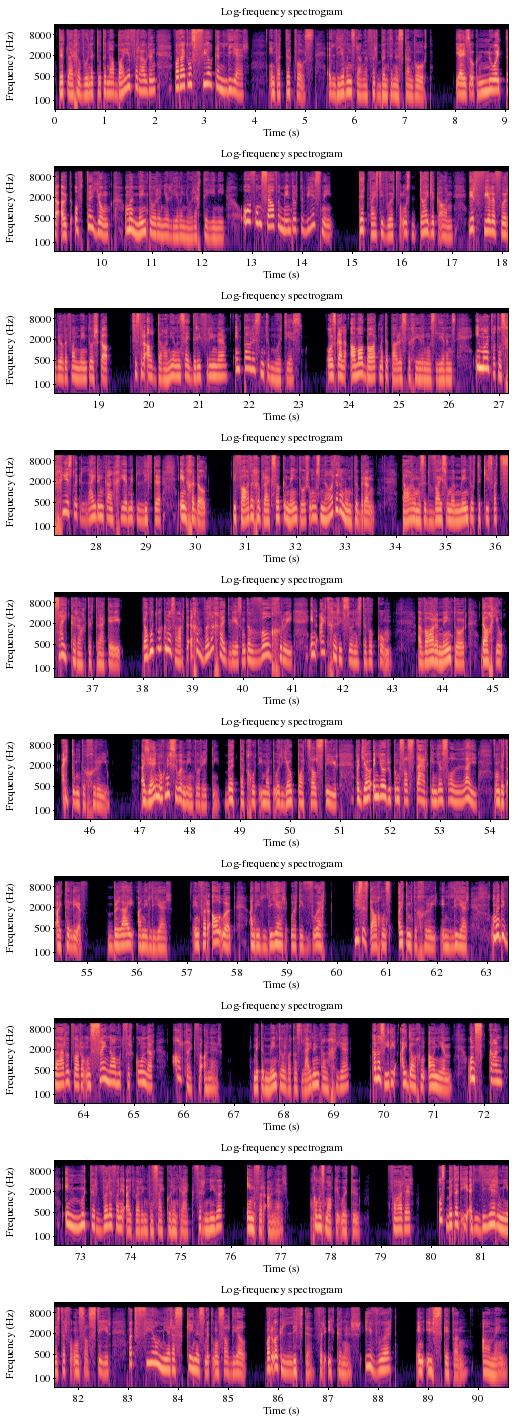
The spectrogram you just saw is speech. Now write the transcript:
Dit lei gewoonlik tot 'n nabye verhouding waaruit ons veel kan leer en wat dikwels 'n lewenslange verbintenis kan word. Jy is ook nooit te oud of te jonk om 'n mentor in jou lewe nodig te hê nie of om self 'n mentor te wees nie. Dit wys die woord vir ons duidelik aan deur vele voorbeelde van mentorskap, soos veral Daniël en sy drie vriende en Paulus en Timoteus. Ons kan almal baat met 'n Paulusfiguur in ons lewens, iemand wat ons geestelik leiding kan gee met liefde en geduld. Die Vader gebruik sulke mentors om ons nader aan hom te bring. Daarom is dit wys om 'n mentor te kies wat sy karaktertrekke het. Daar moet ook in ons harte 'n gewilligheid wees om te wil groei en uit geriefsones te wil kom. 'n Ware mentor dag jou uit om te groei. As jy nog nie so 'n mentor het nie, bid dat God iemand oor jou pad sal stuur wat jou in jou roeping sal sterk en jou sal lei om dit uit te leef. Bly aan die leer en veral ook aan die leer oor die woord. Jesus daag ons uit om te groei en leer omdat die wêreld waarin ons sy naam moet verkondig altyd verander met 'n mentor wat ons leiding kan gee, kan ons hierdie uitdaging aanneem. Ons kan en moet ter wille van die uitbreiding van sy koninkryk vernuwe en verander. Kom ons maak dit oop toe. Vader, ons bid dat U 'n leermeester vir ons sal stuur wat veel meer as kennis met ons sal deel, maar ook liefde vir U kinders, U woord en U skepping. Amen.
